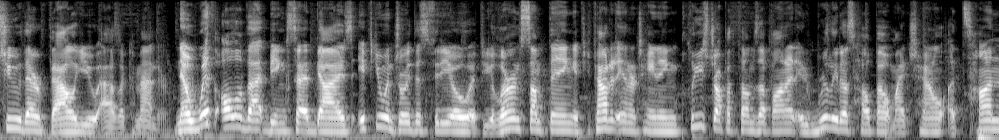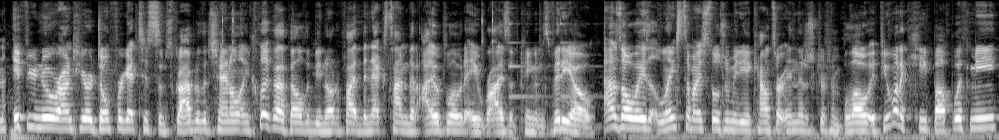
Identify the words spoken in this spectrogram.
to their value as a commander. Now with all of that being said guys if you enjoyed this video if you learned something if you found it entertaining please drop a thumbs up on it. It really does help out my channel a ton. If you're new around here don't forget to subscribe to the channel and click that bell to be notified the next time that I upload a rise of kingdoms video. As always links to my social media accounts are in the description below. If you want to keep up with me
